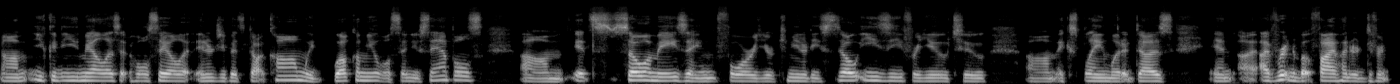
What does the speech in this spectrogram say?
um, you can email us at wholesale at energybits.com we welcome you. We'll send you samples. Um, it's so amazing for your community so easy for you to um, explain what it does. And I, i've written about 500 different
